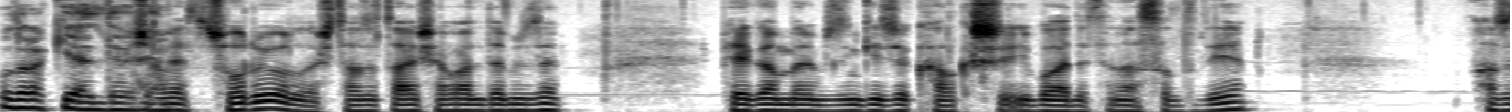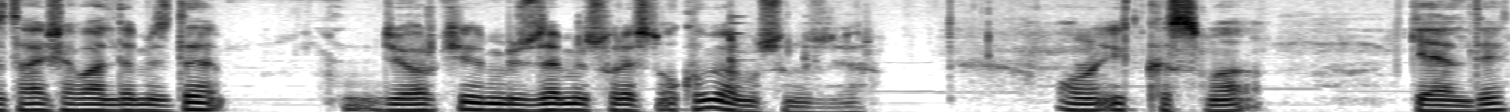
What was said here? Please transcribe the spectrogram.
olarak geldi hocam. Evet soruyorlar işte Hazreti Ayşe validemize peygamberimizin gece kalkışı ibadeti nasıldı diye. Hazreti Ayşe validemiz de diyor ki Müzzemmil suresini okumuyor musunuz diyor. Onun ilk kısmı geldi.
